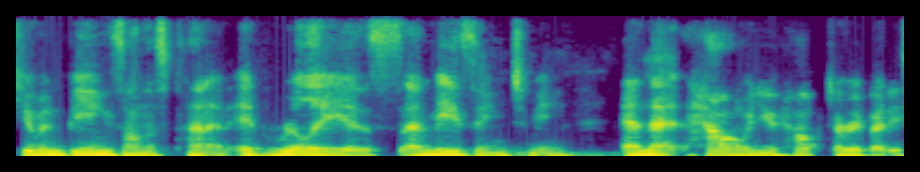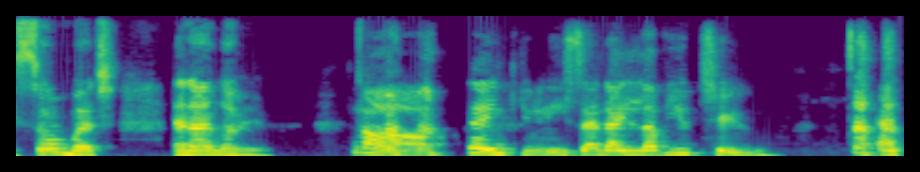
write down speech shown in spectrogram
human beings on this planet. It really is amazing to me. And that how you helped everybody so much. And I love you. oh, thank you, Lisa. And I love you too. and,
